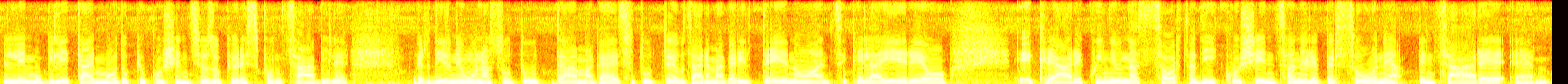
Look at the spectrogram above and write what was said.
le mobilità in modo più coscienzioso, più responsabile per dirne una su tutta, magari su tutte, usare magari il treno anziché l'aereo e creare quindi una sorta di coscienza nelle persone a pensare ehm,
